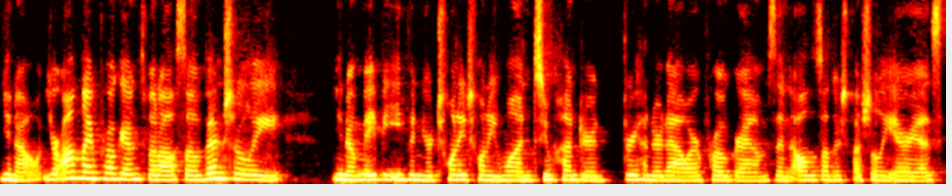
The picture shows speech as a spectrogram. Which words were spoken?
you know your online programs but also eventually you know maybe even your 2021 200 300 hour programs and all those other specialty areas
